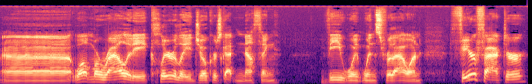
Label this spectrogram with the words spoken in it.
Uh, well, morality, clearly Joker's got nothing. V wins for that one. Fear factor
